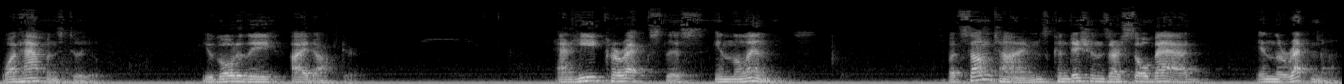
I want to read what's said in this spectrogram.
what happens to you? You go to the eye doctor. And he corrects this in the lens. But sometimes conditions are so bad in the retina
